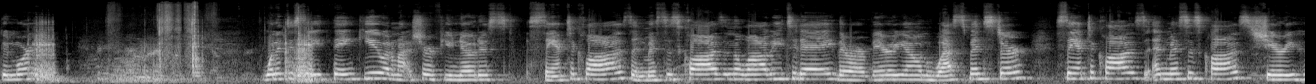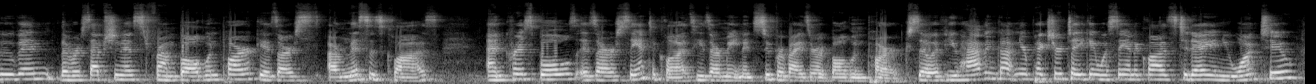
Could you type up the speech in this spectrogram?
Good morning. Wanted to say thank you, I'm not sure if you noticed Santa Claus and Mrs. Claus in the lobby today. They're our very own Westminster Santa Claus and Mrs. Claus. Sherry Hooven, the receptionist from Baldwin Park, is our, our Mrs. Claus. And Chris Bowles is our Santa Claus. He's our maintenance supervisor at Baldwin Park. So if you haven't gotten your picture taken with Santa Claus today and you want to,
